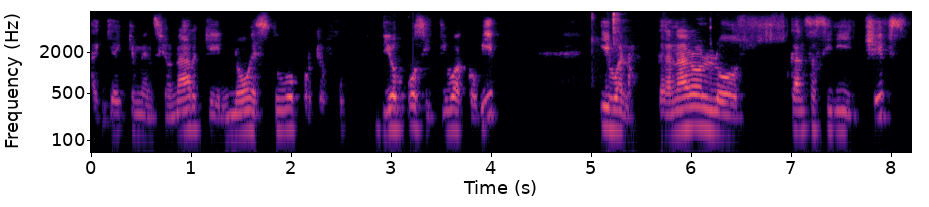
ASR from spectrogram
Aquí hay que mencionar que no estuvo porque dio positivo a COVID. Y bueno, ganaron los Kansas City Chiefs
